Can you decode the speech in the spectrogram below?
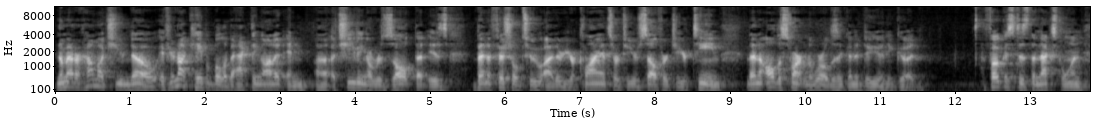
No matter how much you know, if you're not capable of acting on it and uh, achieving a result that is beneficial to either your clients or to yourself or to your team, then all the smart in the world isn't going to do you any good. Focused is the next one,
